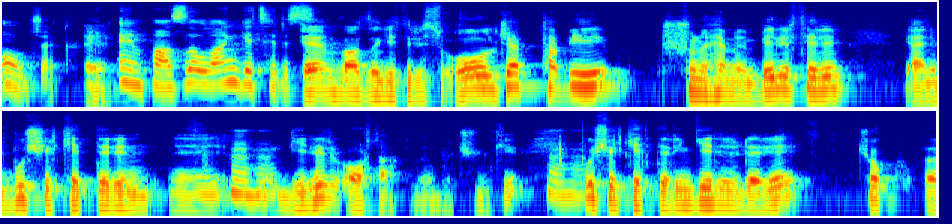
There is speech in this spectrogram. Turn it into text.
Olacak. Evet. En fazla olan getirisi. En fazla getirisi o olacak. Tabii şunu hemen belirtelim. Yani bu şirketlerin e, gelir ortaklığı bu çünkü. Bu şirketlerin gelirleri çok e,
